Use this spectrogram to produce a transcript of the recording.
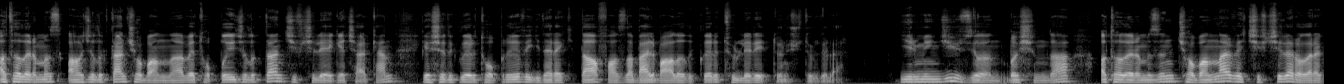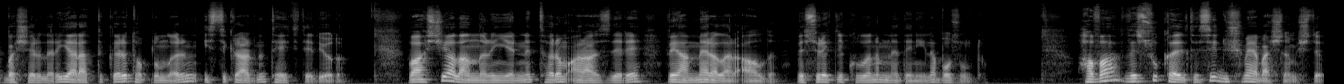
Atalarımız avcılıktan çobanlığa ve toplayıcılıktan çiftçiliğe geçerken yaşadıkları toprağı ve giderek daha fazla bel bağladıkları türleri dönüştürdüler. 20. yüzyılın başında atalarımızın çobanlar ve çiftçiler olarak başarıları yarattıkları toplumların istikrarını tehdit ediyordu. Vahşi alanların yerini tarım arazileri veya meralar aldı ve sürekli kullanım nedeniyle bozuldu. Hava ve su kalitesi düşmeye başlamıştı.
